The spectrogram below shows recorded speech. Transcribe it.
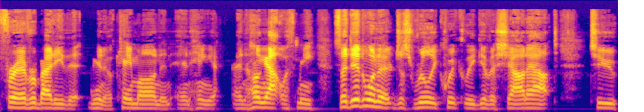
for everybody that you know came on and, and hang and hung out with me. So I did want to just really quickly give a shout out to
